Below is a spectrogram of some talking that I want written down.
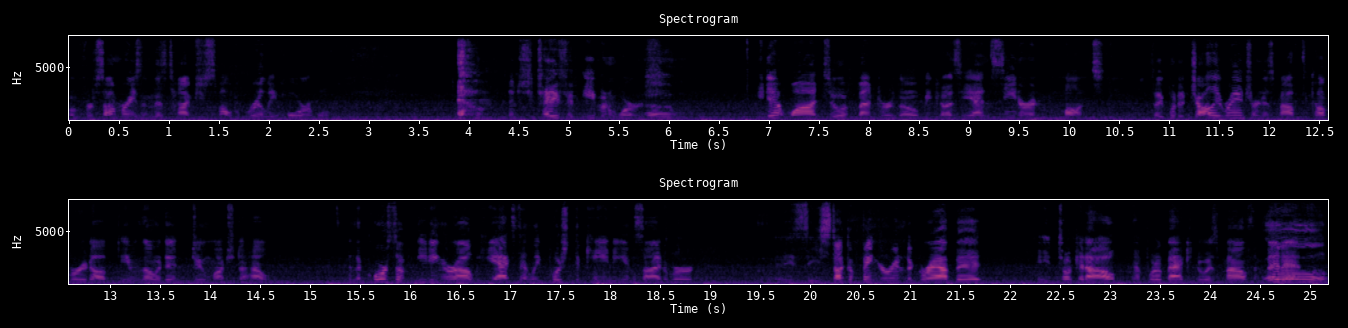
But for some reason, this time she smelled really horrible, and she tasted even worse. Oh, He didn't want to offend her though because he hadn't seen her in months. So he put a Jolly Rancher in his mouth to cover it up, even though it didn't do much to help. In the course of eating her out, he accidentally pushed the candy inside of her. He, he stuck a finger in to grab it. He took it out and put it back into his mouth and bit it. Oh.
